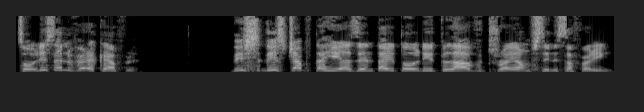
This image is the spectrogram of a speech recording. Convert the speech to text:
So listen very carefully. This, this chapter he has entitled it Love Triumphs in Suffering.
